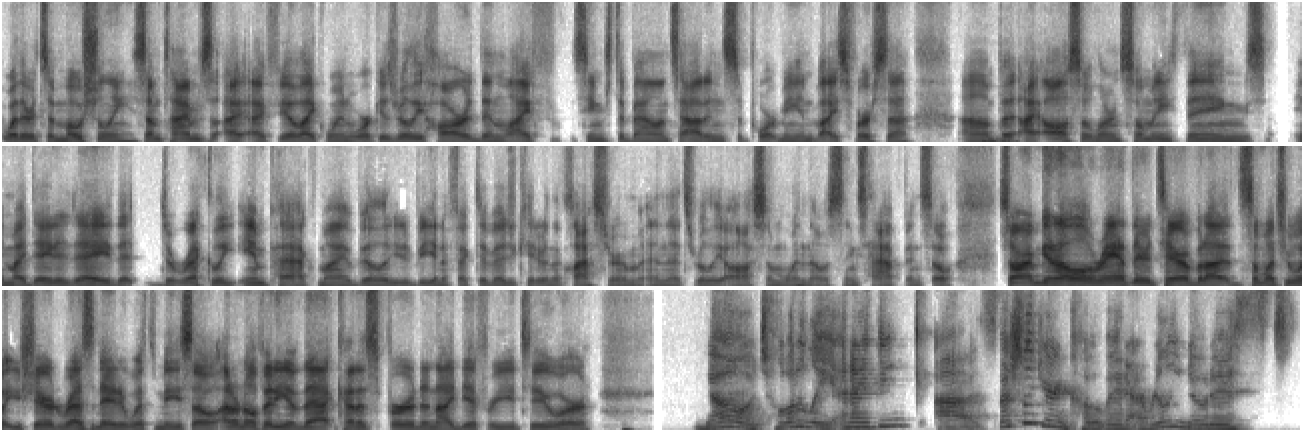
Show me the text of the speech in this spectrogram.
whether it's emotionally. Sometimes I, I, feel like when work is really hard, then life seems to balance out and support me, and vice versa. Um, mm-hmm. But I also learn so many things in my day to day that directly impact my ability to be an effective educator in the classroom, and that's really awesome when those things happen. So, sorry, I'm getting a little rant there, Tara, but I, so much of what you shared resonated with me. So I don't know if any of that kind of spurred an idea for you too, or. No, totally. And I think, uh, especially during COVID, I really noticed,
